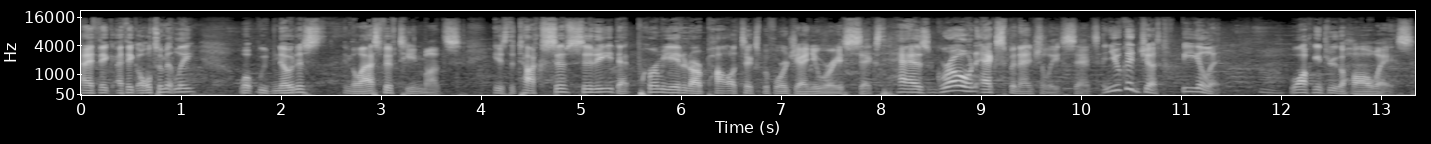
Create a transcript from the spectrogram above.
And I think I think ultimately what we've noticed in the last 15 months is the toxicity that permeated our politics before January 6th has grown exponentially since. And you could just feel it walking through the hallways.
